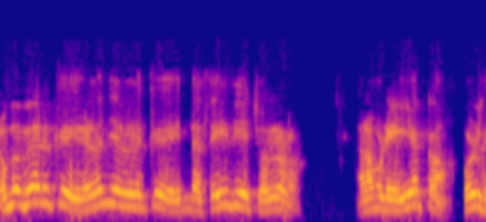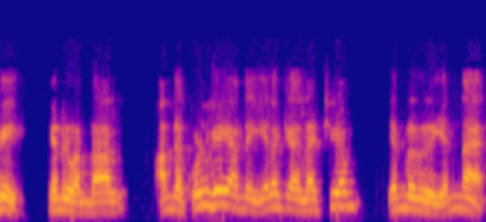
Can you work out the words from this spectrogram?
ரொம்ப பேருக்கு இளைஞர்களுக்கு இந்த செய்தியை சொல்லணும். நம்முடைய இயக்கம் கொள்கை என்று வந்தால் அந்த கொள்கை அந்த இலக்க லட்சியம் என்பது என்ன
